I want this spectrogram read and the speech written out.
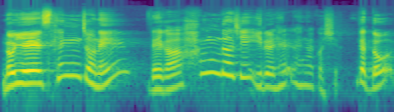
너희의 생전에 내가 한 가지 일을 해- 행할 것이라. 그러니까 너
